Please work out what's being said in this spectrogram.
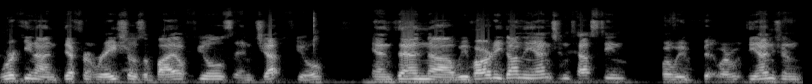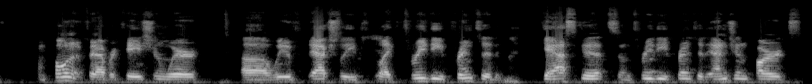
working on different ratios of biofuels and jet fuel. And then uh, we've already done the engine testing where we've where the engine component fabrication where uh, we've actually like 3D printed gaskets and 3D printed engine parts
